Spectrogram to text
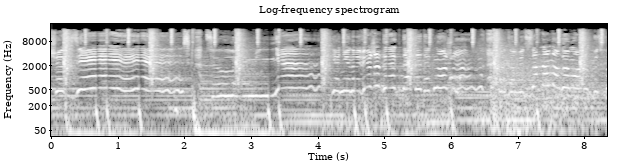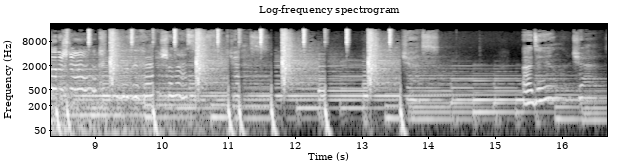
еще здесь. Целуй меня. Я ненавижу, когда ты так нужен. Потом ведь все намного может быть хуже. Ты выдыхаешь у нас час, Час Один час.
